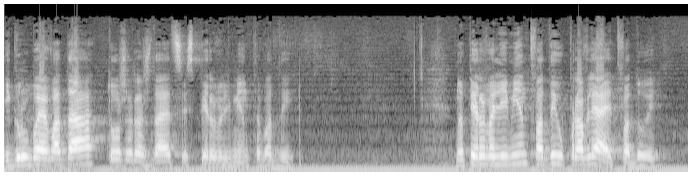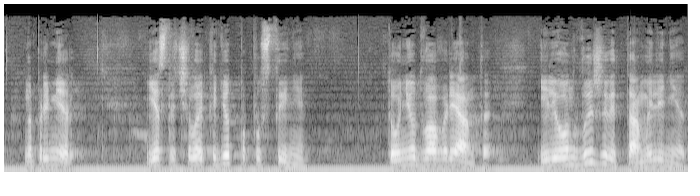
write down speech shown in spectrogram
И грубая вода тоже рождается из первого элемента воды. Но первый элемент воды управляет водой. Например, если человек идет по пустыне, то у него два варианта. Или он выживет там, или нет.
